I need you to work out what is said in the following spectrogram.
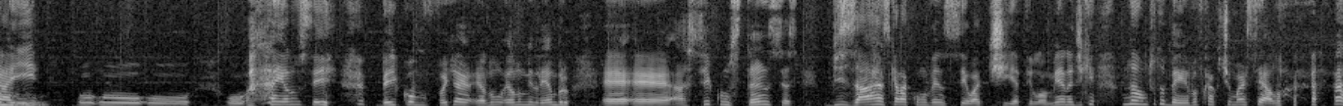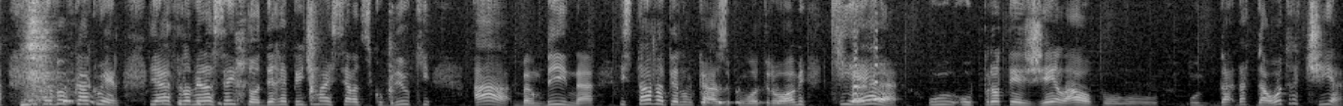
aí Uhum. o, o, o, O, eu não sei bem como foi, que eu não, eu não me lembro é, é, as circunstâncias bizarras que ela convenceu a tia Filomena de que, não, tudo bem, eu vou ficar com o tio Marcelo. eu vou ficar com ele. E a Filomena aceitou. De repente, o Marcelo descobriu que a Bambina estava tendo um caso com outro homem que era o, o proteger lá, o, o, o- da- da outra tia.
